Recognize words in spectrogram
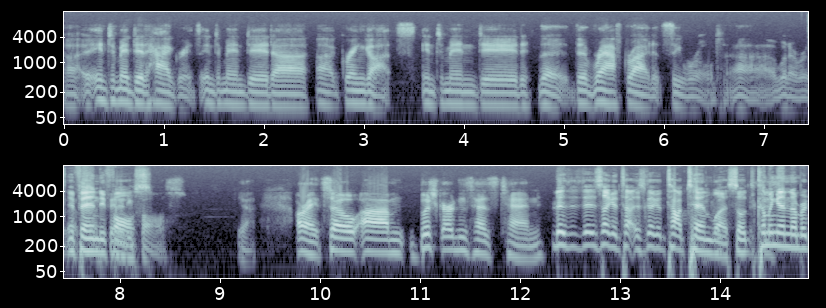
Uh, Intamin did Hagrid's. Intamin did uh, uh, Gringotts. Intamin did the the raft ride at SeaWorld. Uh, whatever. that's Infinity. Falls. Yeah. All right. So um, Busch Gardens has ten. It's like a top, it's like a top ten list. So coming in number,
